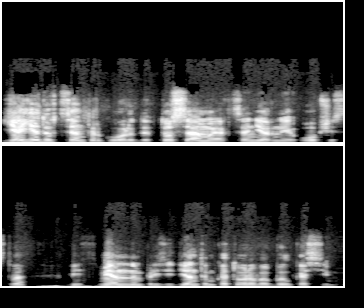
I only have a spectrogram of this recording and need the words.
я еду в центр города, в то самое акционерное общество, бессменным президентом которого был Касимов.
